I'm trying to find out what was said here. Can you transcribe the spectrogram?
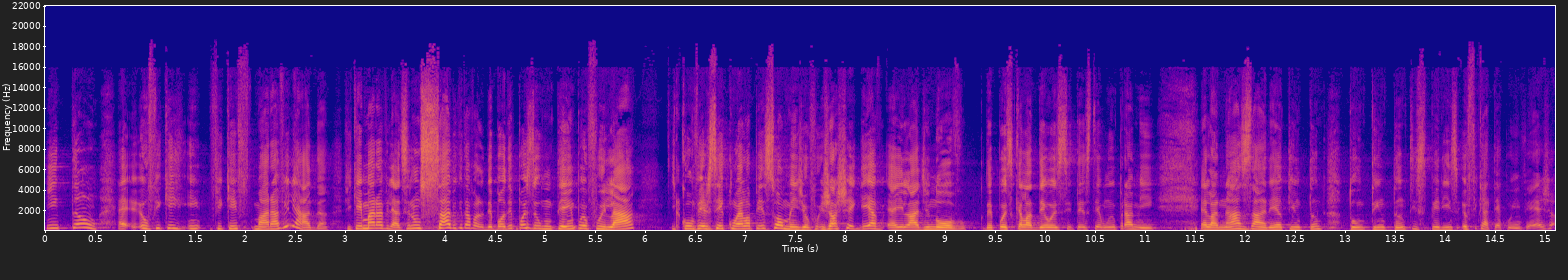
Então, é, eu fiquei fiquei, maravilhada. Fiquei maravilhada. Você não sabe o que está falando. Depois de um tempo, eu fui lá e conversei com ela pessoalmente. Eu fui, já cheguei a, ir lá de novo, depois que ela deu esse testemunho para mim. Ela, Nazaré, eu tenho, tanto, tenho tanta experiência. Eu fiquei até com inveja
